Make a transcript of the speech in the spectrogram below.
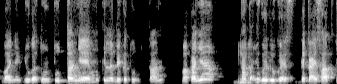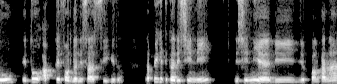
banyak juga tuntutannya ya, mungkin lebih ke tuntutan. Makanya yeah. kakak juga dulu ke TKS 1 itu aktif organisasi gitu. Tapi ketika di sini, di sini ya di Jepang karena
